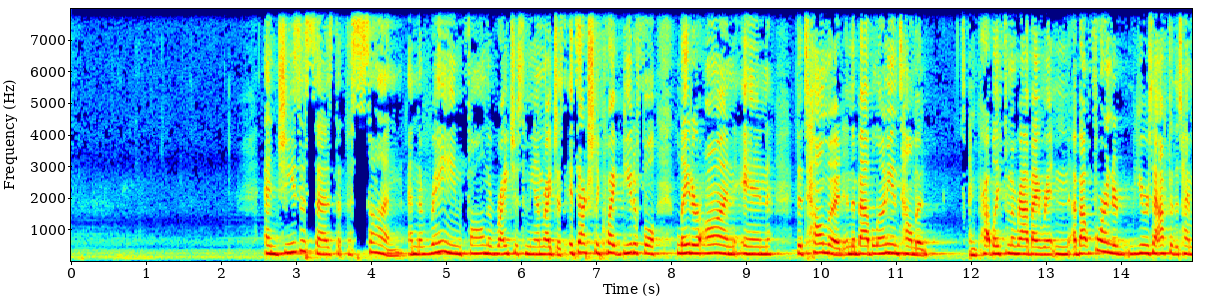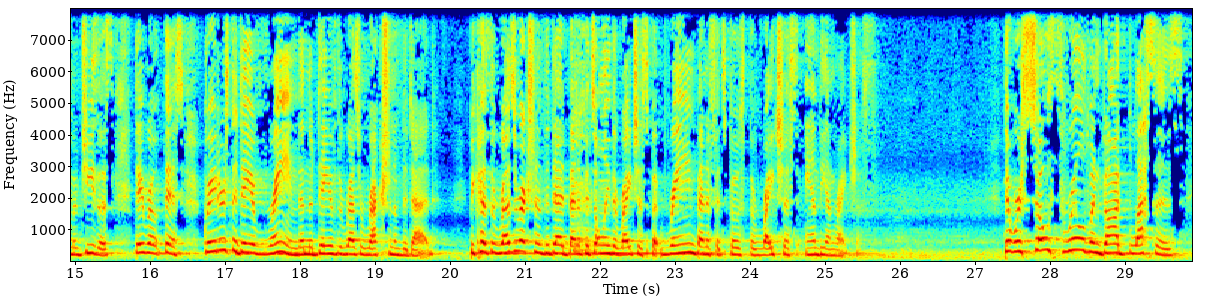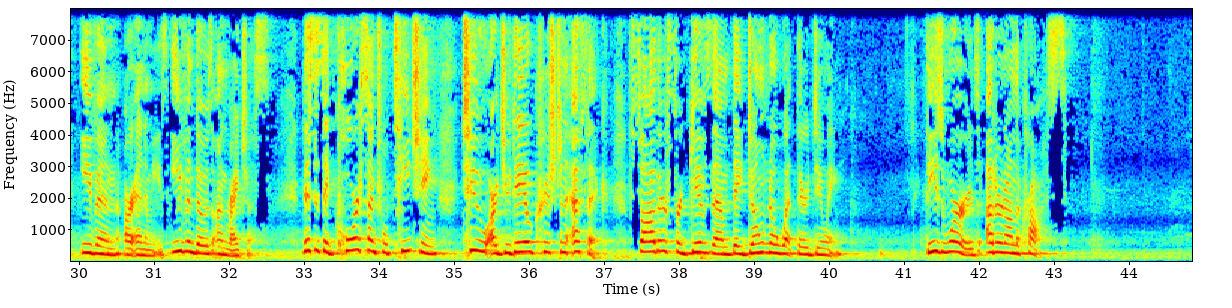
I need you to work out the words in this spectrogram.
And Jesus says that the sun and the rain fall on the righteous and the unrighteous. It's actually quite beautiful later on in the Talmud, in the Babylonian Talmud and probably from the rabbi written about 400 years after the time of Jesus, they wrote this Greater is the day of rain than the day of the resurrection of the dead. Because the resurrection of the dead benefits only the righteous, but rain benefits both the righteous and the unrighteous. That we're so thrilled when God blesses even our enemies, even those unrighteous. This is a core central teaching to our Judeo Christian ethic. Father, forgive them. They don't know what they're doing. These words uttered on the cross.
